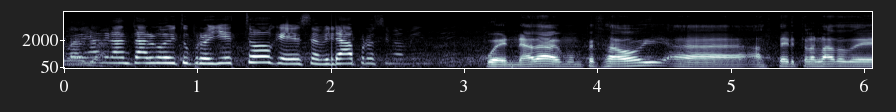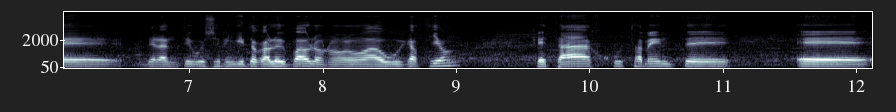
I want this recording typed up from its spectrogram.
¿Puedes adelantar algo de tu proyecto que se verá próximamente? Pues nada, hemos empezado hoy a hacer traslado del antiguo Chiringuito Carlos y Pablo a una nueva ubicación que está justamente eh,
